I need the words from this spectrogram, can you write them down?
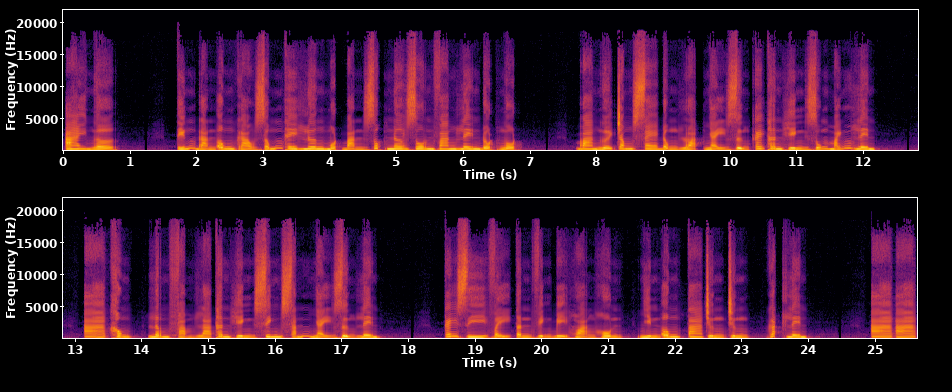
Ai ngờ. Tiếng đàn ông gào giống thê lương một bản giúp nơ rôn vang lên đột ngột. Ba người trong xe đồng loạt nhảy dựng cái thân hình dũng mãnh lên. À không, Lâm Phàm là thân hình xinh xắn nhảy dựng lên. Cái gì vậy Tần Vịnh bị hoảng hồn, nhìn ông ta trừng trừng, gắt lên. À à,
